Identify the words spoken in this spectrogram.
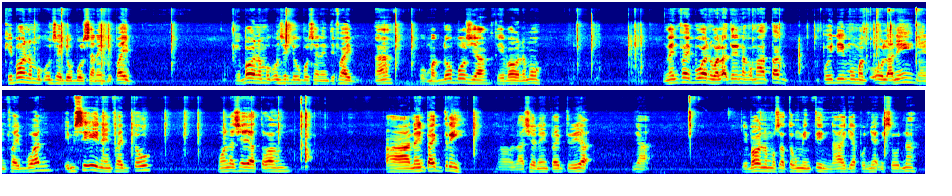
Kay bawo na mo unsay double sa 95. Kay bawo na mo unsay double sa 95, ha? Kung mag-double siya, kay bawo na mo. 951 wala din ako mahatag. Pwede mo mag-all ani 951, MCA 952. Mo na siya ato ang ah 953. Oh, na siya 953 ya. Ya. Kay bawo na mo sa atong maintain, naagya po niya ni na.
